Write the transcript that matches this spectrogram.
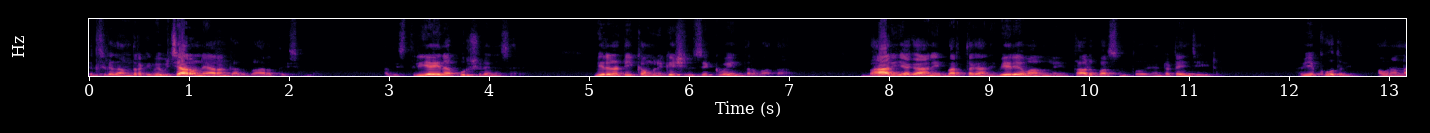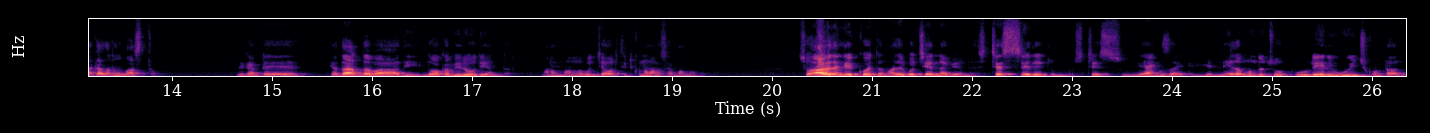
తెలుసు కదా అందరికీ వ్యభిచారం నేరం కాదు భారతదేశంలో. అది స్త్రీ అయినా పురుషుడైనా సరే. మీరు అన్నట్టు ఈ కమ్యూనికేషన్స్ ఎక్కువైన తర్వాత భార్య కానీ భర్త కానీ వేరే వాళ్ళని థర్డ్ పర్సన్తో ఎంటర్టైన్ చేయటం అవి ఎక్కువ అవుతున్నాయి. అవునన్నా కదా అది వాస్తవం. ఎందుకంటే యథార్థవాది లోక విరోధి అంటారు. మనం మన గురించి ఎవరు తిట్టుకున్నా మనకు సంబంధం లేదు. సో ఆ విధంగా ఎక్కువ అవుతాం. మా దగ్గరికి వచ్చేయండి అవి ఉన్నాయి స్ట్రెస్ ఏదైతే ఉందో స్ట్రెస్ యాంగ్జైటీ ఇవన్నీ ఏదో ముందు చూపు లేని ఊహించుకుంటాలు.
